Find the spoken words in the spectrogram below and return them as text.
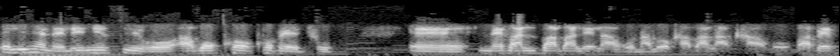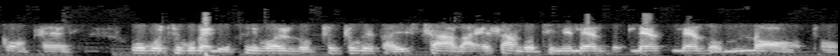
elinye nelinye isiko abokhokho bethu eh nebalibabalelako nalokho abalakhako babekomphe ukuthi kube lisiko elizokuthuthukisa isitshaba ehlangothini lezomnotho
